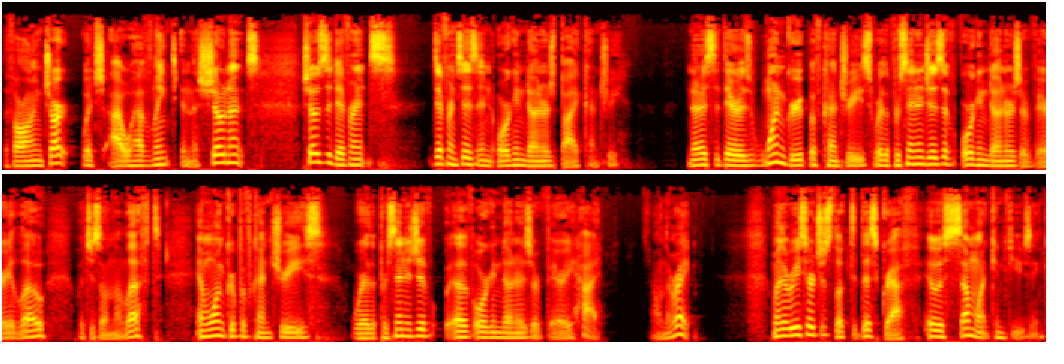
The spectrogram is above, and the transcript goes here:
The following chart, which I will have linked in the show notes, shows the difference differences in organ donors by country. Notice that there is one group of countries where the percentages of organ donors are very low, which is on the left, and one group of countries where the percentage of, of organ donors are very high, on the right. When the researchers looked at this graph, it was somewhat confusing.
